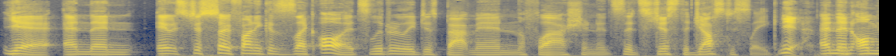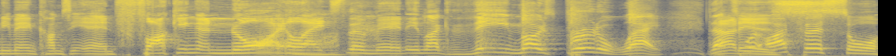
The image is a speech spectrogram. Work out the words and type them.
yeah, and then it was just so funny because it's like, oh, it's literally just Batman and the Flash, and it's it's just the Justice League. Yeah. and then Omni Man comes in and fucking annihilates them, man, in like the most brutal way. That's That what I is- first saw.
